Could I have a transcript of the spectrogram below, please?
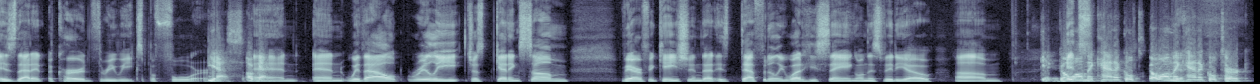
is that it occurred three weeks before. Yes. Okay. And and without really just getting some verification that is definitely what he's saying on this video. Um, Get, go on mechanical. Go on Yeah. mechanical Turk.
